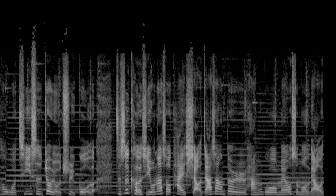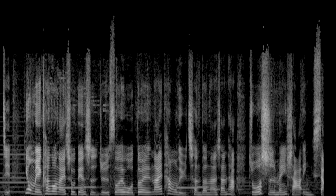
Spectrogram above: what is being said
候，我其实就有去过了。只是可惜我那时候太小，加上对于韩国没有什么了解，又没看过那一出电视剧，所以我对那一趟旅程的南山塔着实没啥印象。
